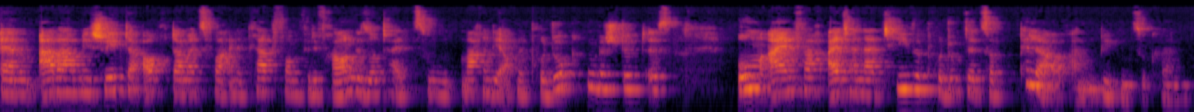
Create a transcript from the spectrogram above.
Ähm, aber mir schwebte auch damals vor, eine Plattform für die Frauengesundheit zu machen, die auch mit Produkten bestückt ist, um einfach alternative Produkte zur Pille auch anbieten zu können.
